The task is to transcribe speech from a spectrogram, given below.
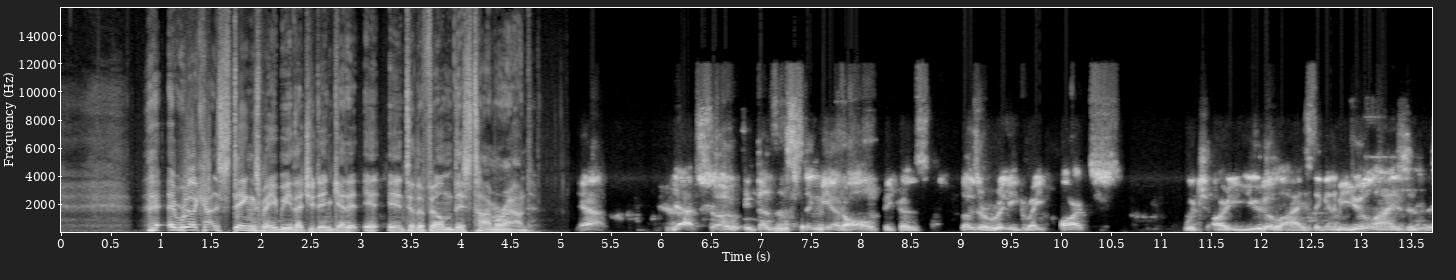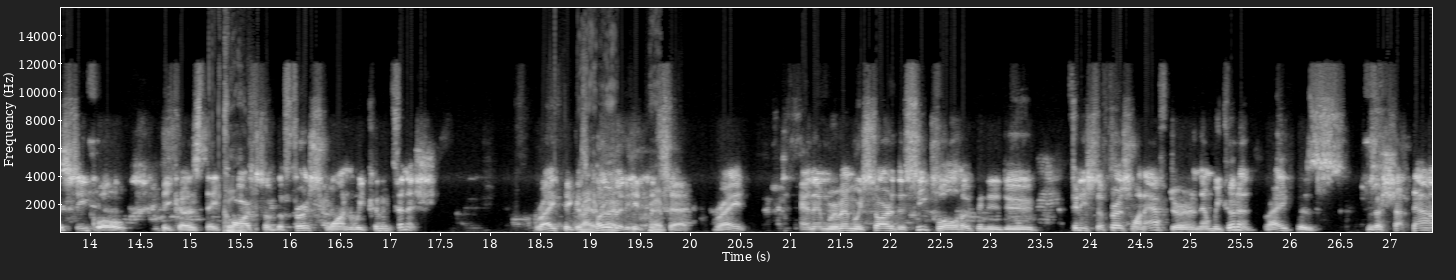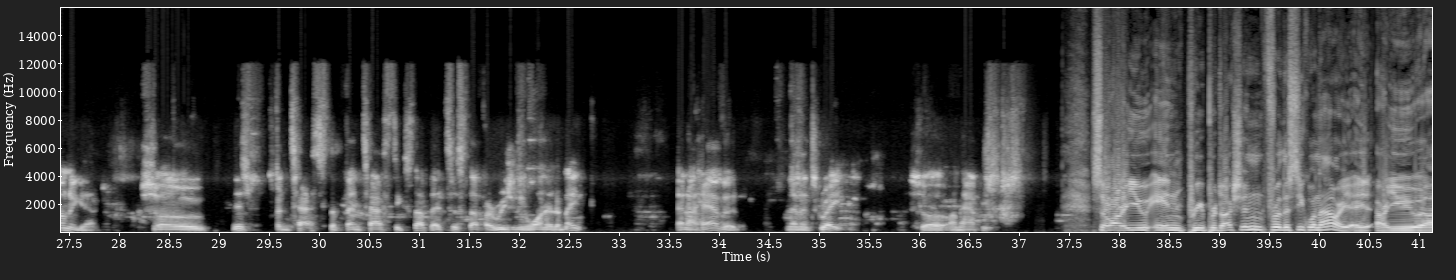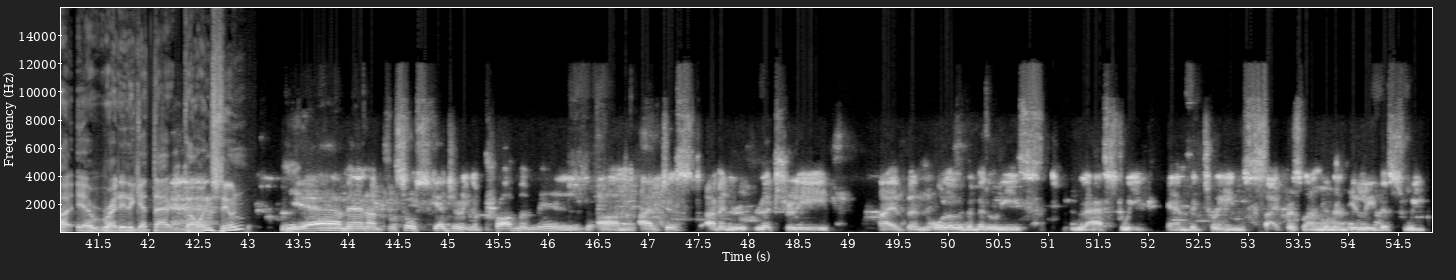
it really kind of stings maybe that you didn't get it i into the film this time around. yeah, yeah. So it doesn't sting me at all because those are really great parts. Which are utilized. They're going to be utilized in the sequel because they Cool. parts of the first one we couldn't finish, right? Because Right, COVID right, hit the right. set, right? And then remember, we started the sequel hoping to do finish the first one after, and then we couldn't, right? Because we got shut down again. So this fantastic, the fantastic stuff. That's the stuff I originally wanted to make, and I have it, and it's great. So I'm happy. So are you in pre-production for the sequel now? Are you, are you uh, ready to get that going soon? Yeah, man, I'm just all scheduling. A problem is, um, I've just, I mean, literally, I've been all over the Middle East last week and between Cyprus, London, and Italy this week.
